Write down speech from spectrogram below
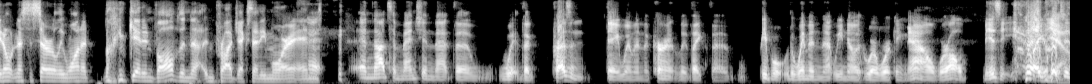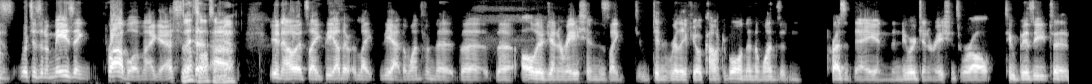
don't necessarily want to like get involved in in projects anymore. And and not to mention that the the present day women, the currently like the people, the women that we know who are working now, we're all busy, like which Yeah. is which is an amazing problem, I guess. That's awesome, yeah. Um, You know, it's like the other, like yeah, the ones from the the the older generations like didn't really feel comfortable, and then the ones in present day and the newer generations were all too busy to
